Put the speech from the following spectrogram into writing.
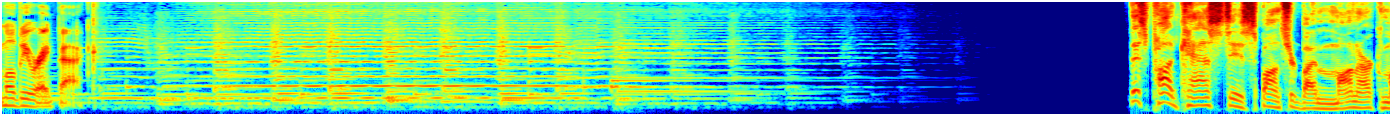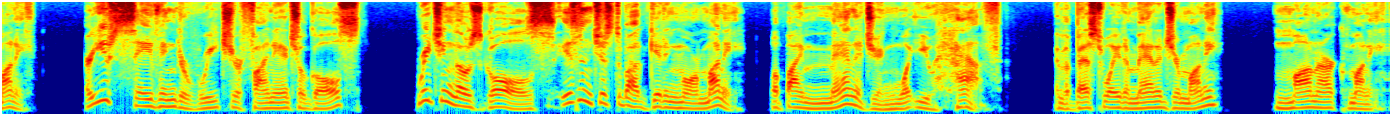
We'll be right back. This podcast is sponsored by Monarch Money. Are you saving to reach your financial goals? Reaching those goals isn't just about getting more money, but by managing what you have. And the best way to manage your money? Monarch Money.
